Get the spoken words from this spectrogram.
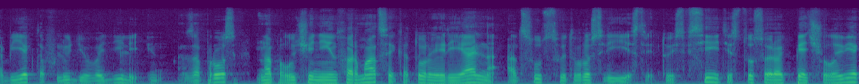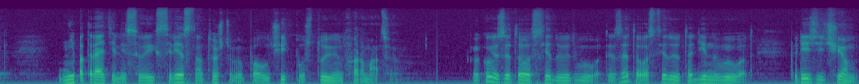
объектов люди вводили запрос на получение информации, которая реально отсутствует в Росреестре. То есть все эти 145 человек не потратили своих средств на то, чтобы получить пустую информацию. Какой из этого следует вывод? Из этого следует один вывод. Прежде чем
